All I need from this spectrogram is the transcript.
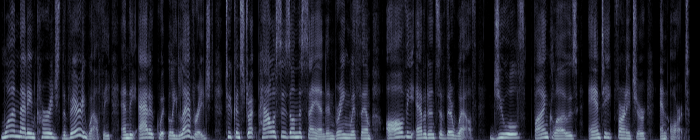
one that encouraged the very wealthy and the adequately leveraged to construct palaces on the sand and bring with them all the evidence of their wealth jewels, fine clothes, antique furniture, and art.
